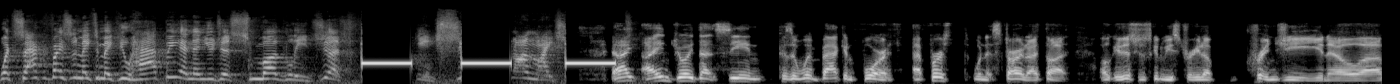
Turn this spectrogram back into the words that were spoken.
What sacrifices make to make you happy, and then you just smugly just fucking shit on my shit. And I, I enjoyed that scene because it went back and forth. At first, when it started, I thought, okay, this is just going to be straight up cringy, you know, uh,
